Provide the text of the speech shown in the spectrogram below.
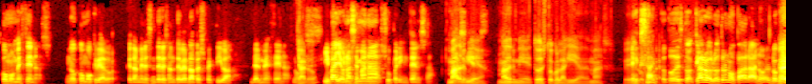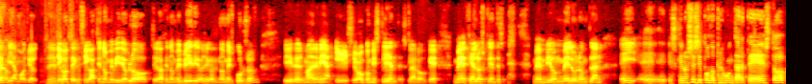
como mecenas, no como creador, que también es interesante ver la perspectiva del mecenas, ¿no? Claro. Y vaya, una semana súper intensa. Madre mía, madre mía, y todo esto con la guía, además. Exacto, todo esto. Claro, el otro no para, ¿no? Es lo que decíamos. Yo sigo, haciendo mi videoblog, sigo haciendo mis vídeos, sigo haciendo mis cursos y dices, madre mía, y sigo con mis clientes, claro. Que me decían los clientes, me envió un mail uno en plan, hey, eh, es que no sé si puedo preguntarte esto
